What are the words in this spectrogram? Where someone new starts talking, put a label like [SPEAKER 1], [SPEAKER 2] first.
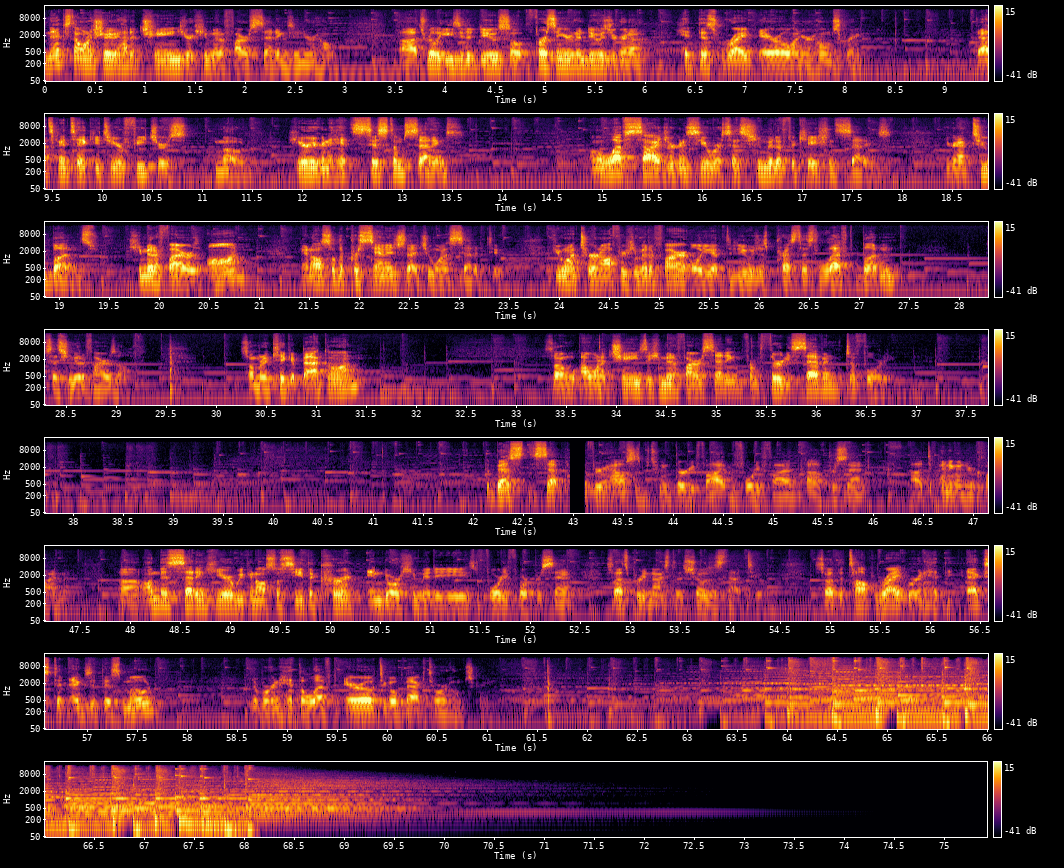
[SPEAKER 1] Next, I wanna show you how to change your humidifier settings in your home. Uh, it's really easy to do. So first thing you're gonna do is you're gonna hit this right arrow on your home screen. That's gonna take you to your features mode. Here you're gonna hit system settings. On the left side, you're gonna see where it says humidification settings. You're gonna have two buttons. Humidifier is on and also the percentage that you wanna set it to. If you wanna turn off your humidifier, all you have to do is just press this left button. It says humidifier is off. So I'm gonna kick it back on. So I wanna change the humidifier setting from 37 to 40. The best set point for your house is between 35 and 45 uh, percent, uh, depending on your climate. Uh, on this setting here, we can also see the current indoor humidity is 44%, so that's pretty nice that it shows us that too. So at the top right, we're gonna hit the X to exit this mode, then we're gonna hit the left arrow to go back to our home screen.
